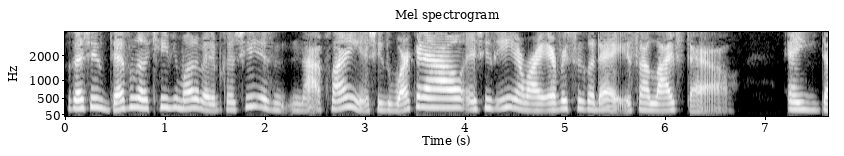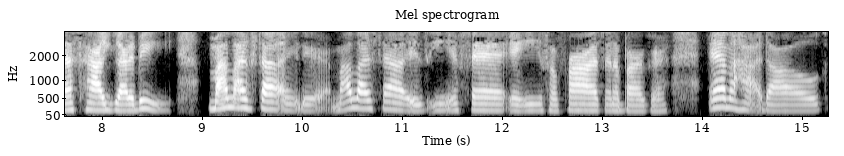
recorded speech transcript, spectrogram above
Because she's definitely gonna keep you motivated because she is not playing. She's working out and she's eating right every single day. It's her lifestyle. And that's how you gotta be. My lifestyle ain't there. My lifestyle is eating fat and eating some fries and a burger and a hot dog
